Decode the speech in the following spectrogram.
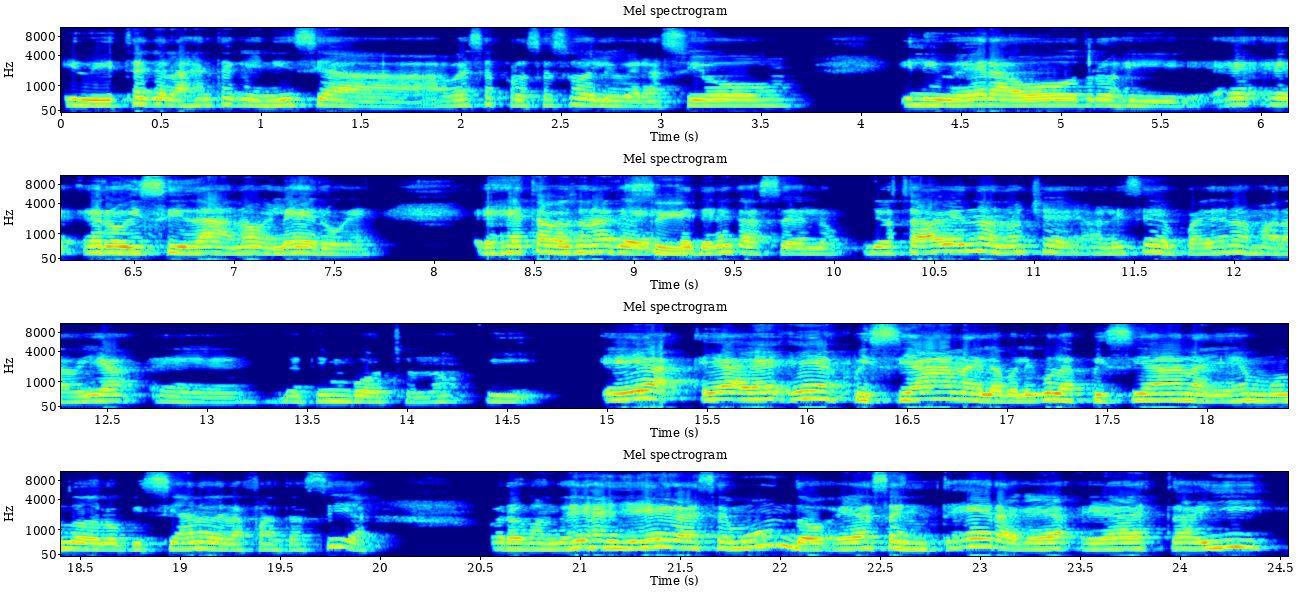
y viste que la gente que inicia a veces procesos de liberación, y libera a otros y heroicidad, ¿no? El héroe. Es esta persona que, tiene que hacerlo. Yo estaba viendo anoche Alicia en el País de las Maravillas eh, de Tim Burton, ¿no? Y ella, ella, es pisciana y la película es pisciana y es el mundo de lo pisciano, de la fantasía. Pero cuando ella llega a ese mundo, ella se entera que ella, está ahí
